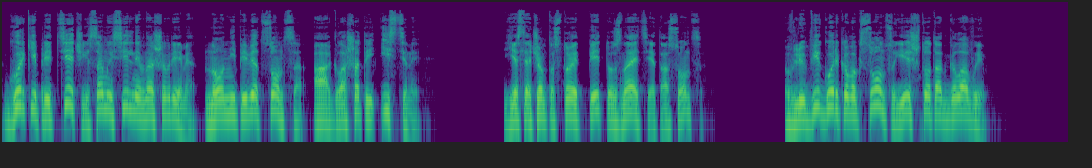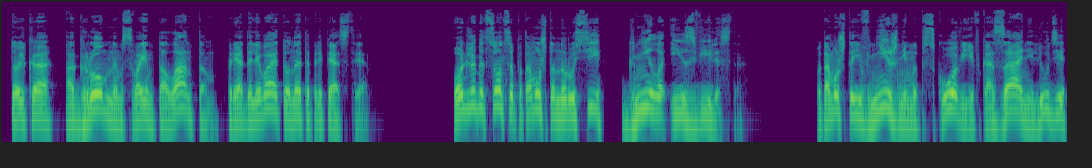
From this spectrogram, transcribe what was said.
Горький предтечи и самый сильный в наше время, но он не певец солнца, а глашатый истины. Если о чем-то стоит петь, то знаете, это о солнце. В любви Горького к солнцу есть что-то от головы. Только огромным своим талантом преодолевает он это препятствие. Он любит солнце, потому что на Руси гнило и извилисто потому что и в Нижнем, и Пскове, и в Казани люди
